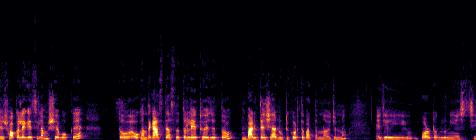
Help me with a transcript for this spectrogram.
যে সকালে গেছিলাম সেবকে, তো ওখান থেকে আস্তে আস্তে তো লেট হয়ে যেত। বাড়িতে এসে আর রুটি করতে পারতাম না ওই জন্য এই যে এই পরোটাগুলো নিয়ে এসেছি।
